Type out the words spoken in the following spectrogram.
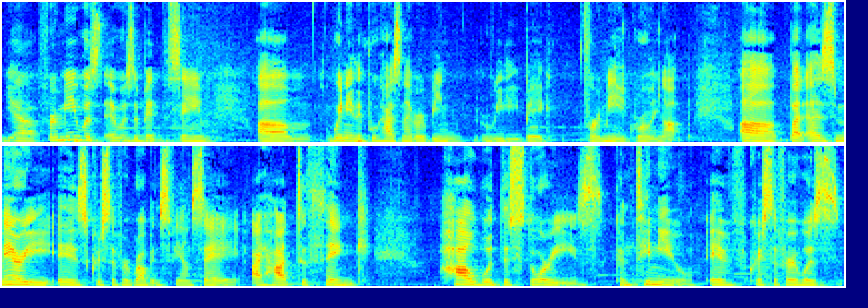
Yeah, for me it was it was a bit the same. Um, Winnie the Pooh has never been really big for me growing up. Uh, but as Mary is Christopher Robin's fiance, I had to think how would the stories continue if Christopher was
